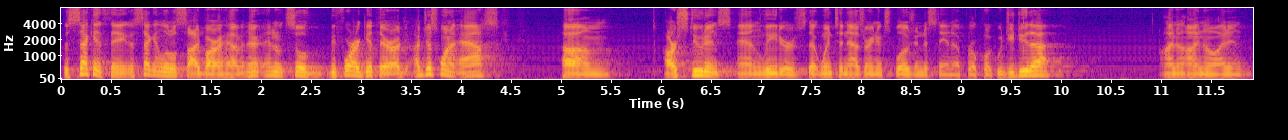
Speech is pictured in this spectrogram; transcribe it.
The second thing, the second little sidebar I have, and, and so before I get there, I, I just want to ask um, our students and leaders that went to Nazarene Explosion to stand up real quick. Would you do that? I know, I know, I didn't,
